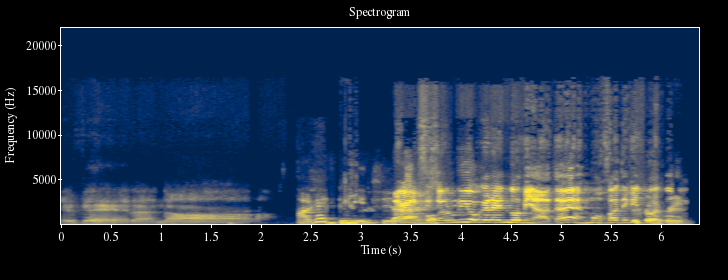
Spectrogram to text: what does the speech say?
È vera, no. Ma che dici? Ragazzi, sono l'unico che l'ha indovinata, eh? Mo fatevi due conti.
